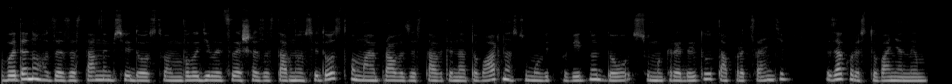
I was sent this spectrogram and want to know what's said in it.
виданого за заставним свідоцтвом. Володілець лише заставного свідоцтва має право заставити на товар на суму відповідно до суми кредиту та процентів за користування ним.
